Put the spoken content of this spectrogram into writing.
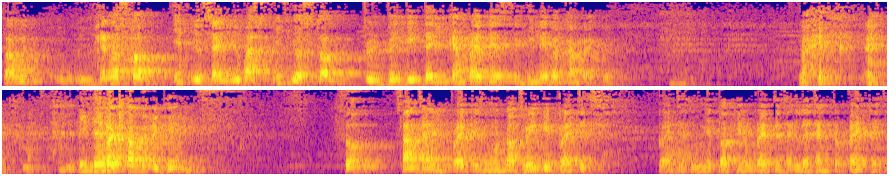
But we, we cannot stop. If you say you must, if you stop drinking, then you can practice, and he never come back again. Right? he never come back again. So sometimes you practice, we're not drinking practice. Practice, we are talking practice and let them practice.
